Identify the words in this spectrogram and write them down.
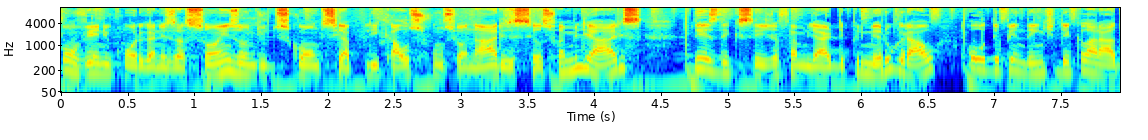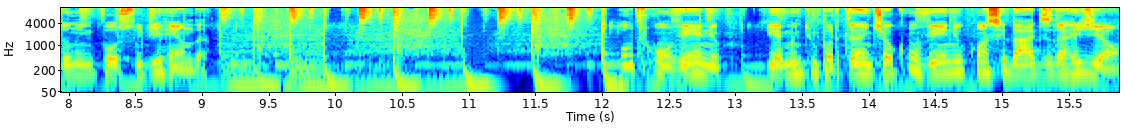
Convênio com organizações, onde o desconto se aplica aos funcionários e seus familiares, desde que seja familiar de primeiro grau ou dependente declarado no imposto de renda. Outro convênio que é muito importante é o convênio com as cidades da região.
